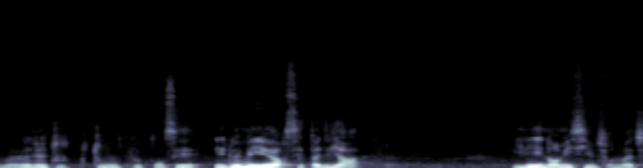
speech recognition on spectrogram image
malgré tout, tout le monde peut penser. Et le meilleur, c'est pas de Vira. Il est énormissime sur le match.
